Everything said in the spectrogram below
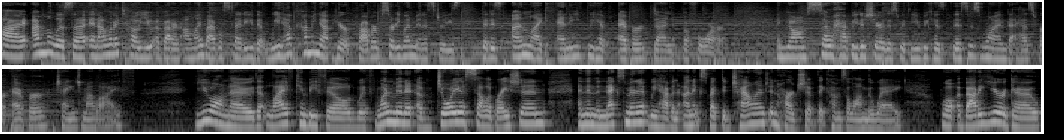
Hi, I'm Melissa, and I want to tell you about an online Bible study that we have coming up here at Proverbs 31 Ministries that is unlike any we have ever done before. And y'all, I'm so happy to share this with you because this is one that has forever changed my life. You all know that life can be filled with one minute of joyous celebration, and then the next minute we have an unexpected challenge and hardship that comes along the way. Well, about a year ago,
